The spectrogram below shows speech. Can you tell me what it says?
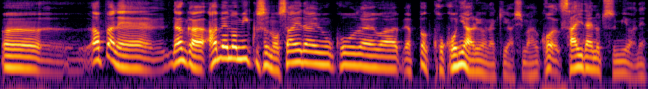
うんやっぱねなんかアベノミクスの最大の功罪はやっぱここにあるような気がします最大の罪はね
